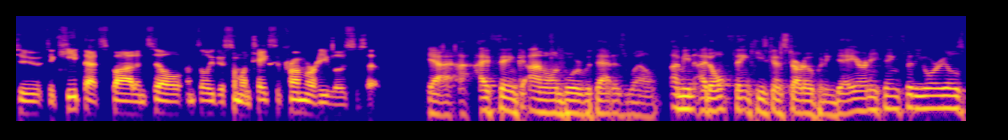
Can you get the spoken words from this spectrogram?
to to keep that spot until until either someone takes it from him or he loses it. Yeah, I think I'm on board with that as well. I mean, I don't think he's going to start opening day or anything for the Orioles,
